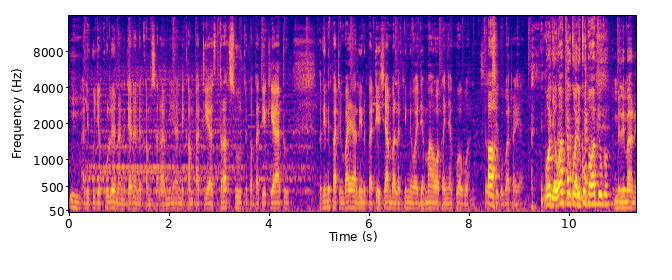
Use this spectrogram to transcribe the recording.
Mm. alikuja kule na nikaenda nikamsalamia nikampatia tracksuit nikampatia kiatu. Lakini bahati mbaya alinipatia shamba lakini wajamaa wakanyakua bwana. So Ah. sikupata ya. Ngoja wapi huko? Alikupa wapi huko? Milimani.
